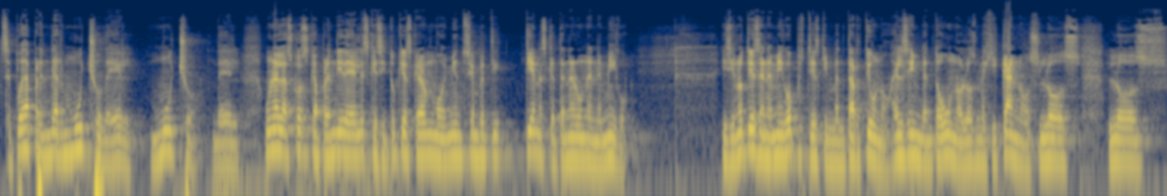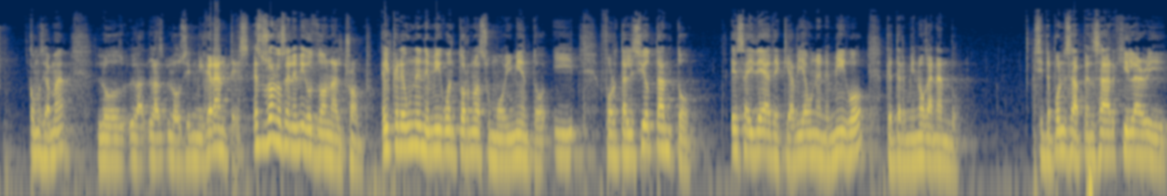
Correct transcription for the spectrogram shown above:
Se puede aprender mucho de él, mucho de él. Una de las cosas que aprendí de él es que si tú quieres crear un movimiento siempre tienes que tener un enemigo. Y si no tienes enemigo, pues tienes que inventarte uno. Él se inventó uno, los mexicanos, los, los, ¿cómo se llama? Los, los inmigrantes. Esos son los enemigos de Donald Trump. Él creó un enemigo en torno a su movimiento y fortaleció tanto esa idea de que había un enemigo que terminó ganando. Si te pones a pensar, Hillary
